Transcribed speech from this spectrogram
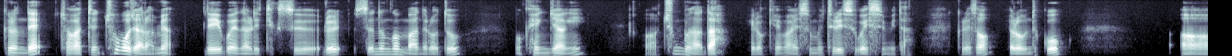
그런데 저 같은 초보자라면 네이버 애널리틱스를 쓰는 것만으로도 뭐 굉장히 어, 충분하다 이렇게 말씀을 드릴 수가 있습니다. 그래서 여러분들 꼭 어,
